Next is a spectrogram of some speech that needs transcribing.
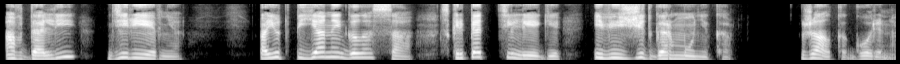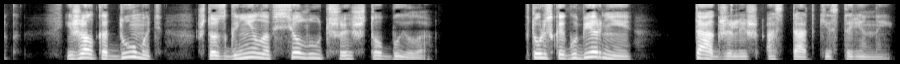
а вдали деревня. Поют пьяные голоса, скрипят телеги и визжит гармоника. Жалко горенок, и жалко думать, что сгнило все лучшее, что было. В Тульской губернии также лишь остатки старины.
